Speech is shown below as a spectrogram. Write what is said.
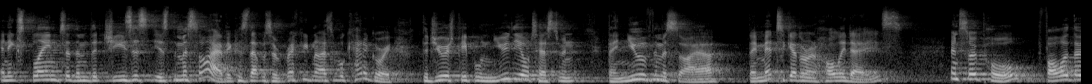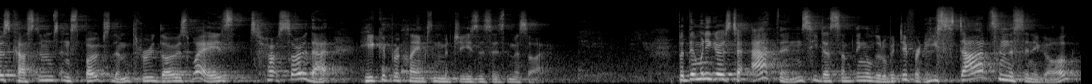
and explained to them that Jesus is the Messiah because that was a recognizable category. The Jewish people knew the Old Testament, they knew of the Messiah, they met together on holy days, and so Paul followed those customs and spoke to them through those ways so that he could proclaim to them that Jesus is the Messiah. But then when he goes to Athens, he does something a little bit different. He starts in the synagogue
